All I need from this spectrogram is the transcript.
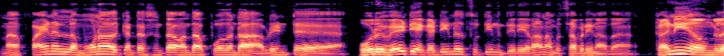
நான் ஃபைனலில் மூணாவது கண்டஸ்டண்ட்டாக வந்தால் போதும்டா அப்படின்ட்டு ஒரு வேட்டியை கட்டின்னு சுற்றின்னு தெரியறான். நம்ம சபரிநாதன் கனி அவங்கள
